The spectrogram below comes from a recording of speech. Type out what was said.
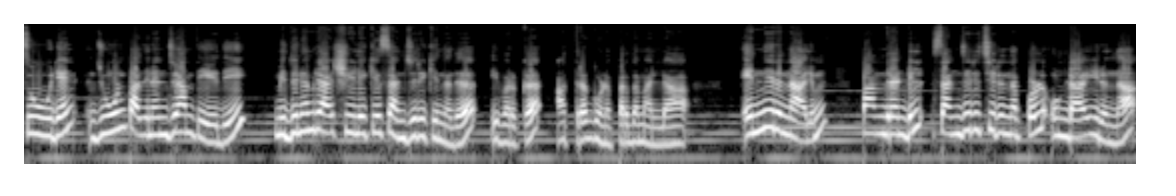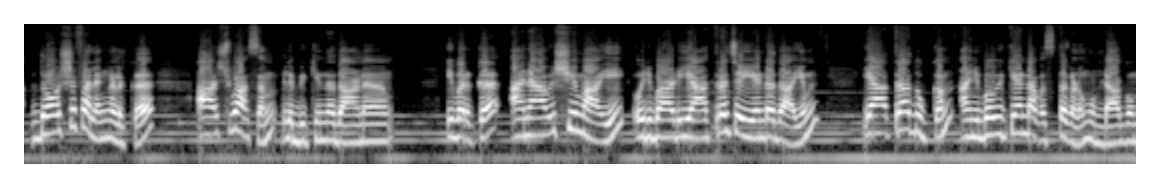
സൂര്യൻ ജൂൺ പതിനഞ്ചാം തീയതി മിഥുനം രാശിയിലേക്ക് സഞ്ചരിക്കുന്നത് ഇവർക്ക് അത്ര ഗുണപ്രദമല്ല. എന്നിരുന്നാലും പന്ത്രണ്ടിൽ സഞ്ചരിച്ചിരുന്നപ്പോൾ ഉണ്ടായിരുന്ന ദോഷഫലങ്ങൾക്ക് ആശ്വാസം ലഭിക്കുന്നതാണ്. ഇവർക്ക് അനാവശ്യമായി ഒരുപാട് യാത്ര ചെയ്യേണ്ടതായും യാത്രാ ദുഃഖം അനുഭവിക്കേണ്ട അവസ്ഥകളും ഉണ്ടാകും.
